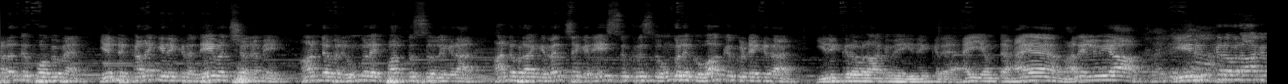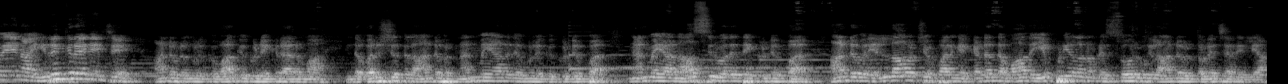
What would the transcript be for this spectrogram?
கடந்து போகுவேன் என்று கலங்கி இருக்கிற தேவச்சனமே ஆண்டவர் உங்களை பார்த்து சொல்லுகிறார். ஆண்டவராக ரட்சகர் இயேசு கிறிஸ்து உங்களுக்கு வாக்கு கிடைக்கிறார். இருக்கிறவராகவே இருக்கிற ஐ எம் த ஐ ஹalleluya இருக்கிறவராகவே நான் இருக்கிறேன் என்று ஆண்டவர் உங்களுக்கு வாக்கு கொடுக்கிறாருமா? இந்த வருஷத்துல ஆண்டவர் நன்மையானதை உங்களுக்கு கொடுப்பார். நன்மையான ஆசீர்வாதத்தை கொடுப்பார். ஆண்டவர் எல்லாவற்றையும் பாருங்க கடந்த மாதம் எப்படியெல்லாம் நம்முடைய சோர்வுகள் ஆண்டவர் தொலைச்சார் இல்லையா?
